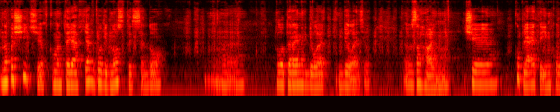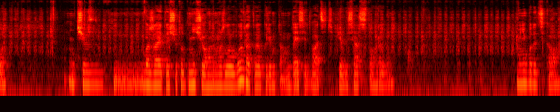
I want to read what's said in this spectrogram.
Напишіть в коментарях, як ви відноситеся до е, лотерейних білет, білетів в загальному. Чи купляєте інколи? Чи вважаєте, що тут нічого неможливо виграти, окрім там 10, 20, 50, 100 гривень? Мені буде цікаво.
